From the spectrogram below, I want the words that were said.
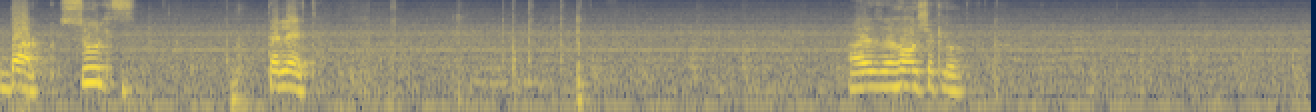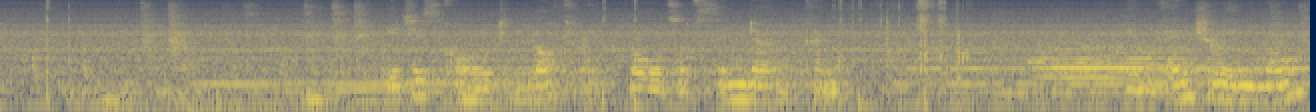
دارك سولز ثلاثة هذا هو شكله It is called Lottery, Lords of Cinder Can. In venturing north,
